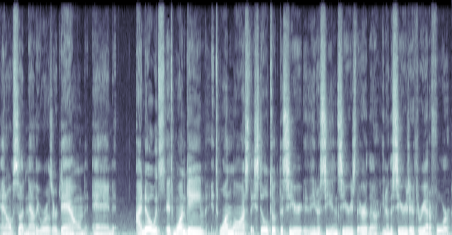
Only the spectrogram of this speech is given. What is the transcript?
and all of a sudden now the Orioles are down. And I know it's it's one game, it's one loss. They still took the series, you know, season series there, the you know the series there, three out of four.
